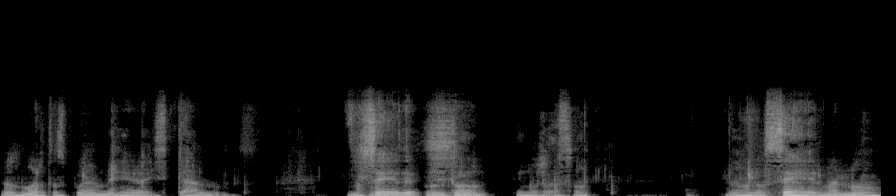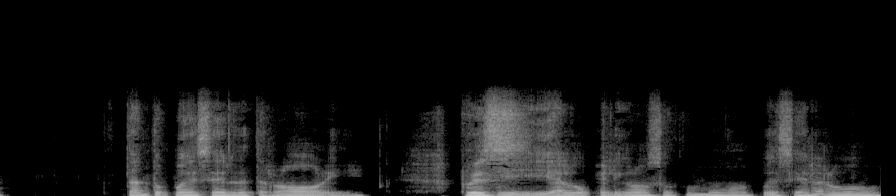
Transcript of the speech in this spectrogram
los muertos pueden venir a visitarnos. No sé, de pronto, sí, tienes razón. no lo sé, hermano. Tanto puede ser de terror y, Pues y algo peligroso, como puede ser algo,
